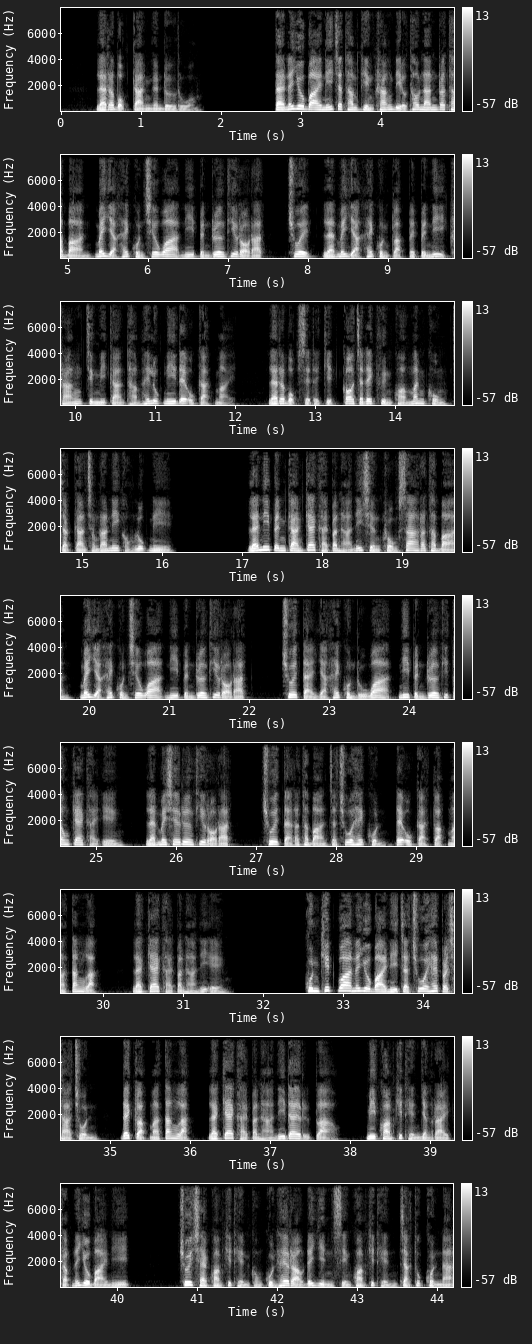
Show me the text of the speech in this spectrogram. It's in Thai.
และระบบการเงินโดยรวม แต่นโยบายนี้จะทำเพียงครั้งเดียวเท่านั้นรัฐบาลไม่อยากให้คนเชื่อว่านี่เป็นเรื่องที่รอรัฐช่วย และไม่อยากให้คนกลับไปเป็นหนี้อีกครั้ง จึงมีการทำให้ลูกหนี้ได้โอกาสใหม่ และระบบเศรษฐกิจก็จะได้คืนความมั่นคง จากการชำระหนี้ของลูกหนี้และนี่เป็นการแก้ไขปัญหาหนี้เชิงโครงสร้างรัฐบาล ไม่อยากให้คนเชื่อว่านี่เป็นเรื่องที่รอรัฐ ช่วยแต่อยากให้คนรู้ว่านี่เป็นเรื่องที่ต้องแก้ไขเอง และไม่ใช่เรื่องที่รอรัฐ ช่วยแต่รัฐบาลจะช่วยให้คนได้โอกาสกลับมาตั้งหลัก และแก้ไขปัญหานี้เอง คุณคิดว่านโยบายนี้จะช่วยให้ประชาชนได้กลับมาตั้งหลัก และแก้ไขปัญหานี้ได้หรือเปล่า มีความคิดเห็นอย่างไรกับนโยบายนี้ ช่วยแชร์ความคิดเห็นของคุณให้เราได้ยินเสียงความคิดเห็นจากทุกคนนะ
